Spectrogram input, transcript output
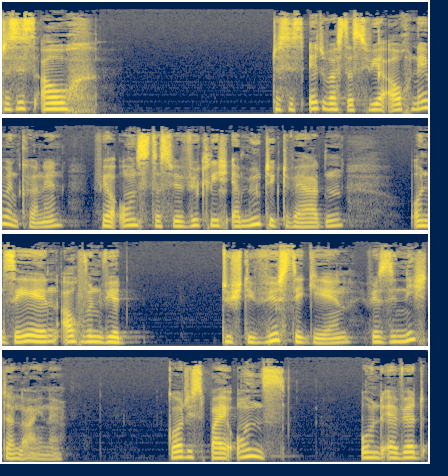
das ist auch, das ist etwas, das wir auch nehmen können für uns, dass wir wirklich ermutigt werden und sehen, auch wenn wir durch die Wüste gehen, wir sind nicht alleine. Gott ist bei uns und er wird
